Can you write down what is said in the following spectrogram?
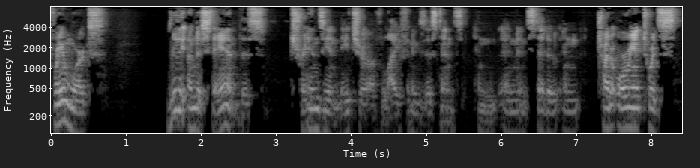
frameworks really understand this transient nature of life and existence and and instead of and try to orient towards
